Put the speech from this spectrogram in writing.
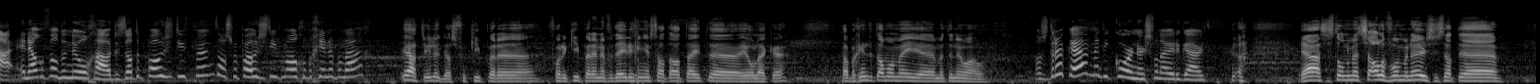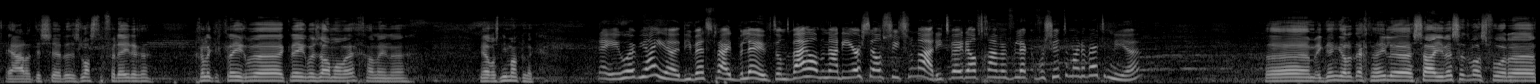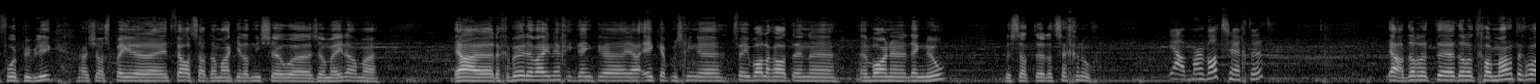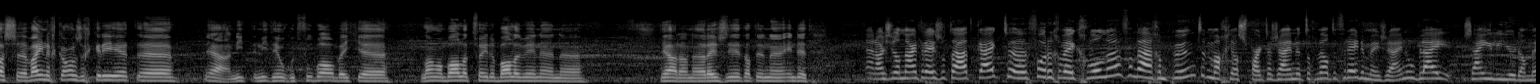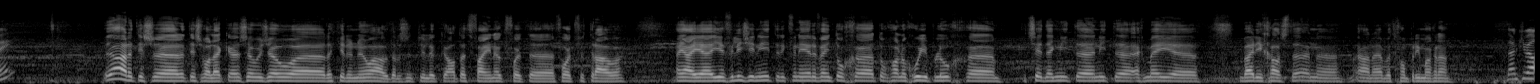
Ja, in elk geval de nul gehouden. Is dat een positief punt als we positief mogen beginnen vandaag? Ja, tuurlijk. Dat is voor, keeper, eh, voor een keeper en een verdediging is dat altijd eh, heel lekker. Daar begint het allemaal mee eh, met de nul houden. Was druk hè, met die corners van Eudegaard. Ja, ze stonden met z'n allen voor mijn neus. Dus dat, ja, dat, is, dat is lastig verdedigen. Gelukkig kregen we, kregen we ze allemaal weg. Alleen, ja, was niet makkelijk. Nee, hoe heb jij die wedstrijd beleefd? Want wij hadden na die eerste helft zoiets van, nou, die tweede helft gaan we even lekker voor zitten, maar dat werd hem niet hè? Ehm, ik denk dat het echt een hele saaie wedstrijd was voor, eh, voor het publiek. Als je als speler in het veld staat, dan maak je dat niet zo, eh, zo mee dan. Maar ja, eh, er gebeurde weinig. Ik denk, eh, ja, ik heb misschien eh, twee ballen gehad en, eh, en Warner denk nul. Dus dat, eh, dat zegt genoeg. Ja, maar wat zegt het? Ja, dat het, eh, dat het gewoon matig was. Eh, weinig kansen gecreëerd. eh, ja, niet, niet heel goed voetbal. Een beetje eh, lange ballen, tweede ballen winnen. En eh, ja, dan eh, resulteert dat in, eh, in dit. En als je dan naar het resultaat kijkt, eh, vorige week gewonnen, vandaag een punt. Dan mag je als Sparta zijn er toch wel tevreden mee zijn. Hoe blij zijn jullie hier dan mee? Ja, dat is, eh, dat is wel lekker. Sowieso eh, dat je de nul houdt. Dat is natuurlijk altijd fijn ook voor het, voor het vertrouwen. En ja, je, je verlies je niet. En ik vind Heerenveen toch, toch gewoon een goede ploeg. Het zit denk ik niet, niet echt mee bij die gasten. En ja, dan hebben we het gewoon prima gedaan. Dankjewel.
